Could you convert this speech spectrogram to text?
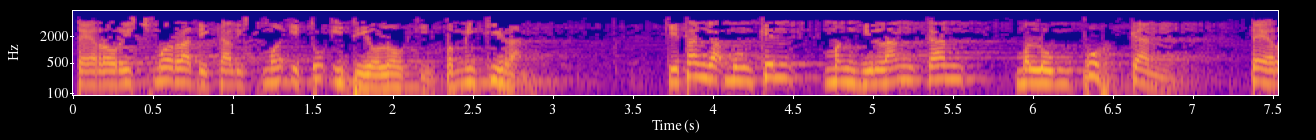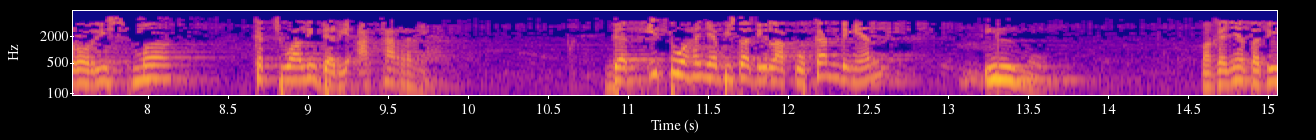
terorisme, radikalisme itu ideologi, pemikiran. Kita nggak mungkin menghilangkan, melumpuhkan terorisme kecuali dari akarnya. Dan itu hanya bisa dilakukan dengan ilmu. Makanya tadi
